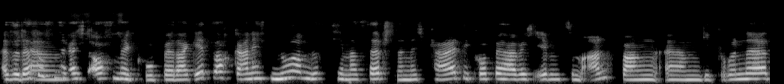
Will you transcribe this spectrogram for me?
also das ähm, ist eine recht offene Gruppe. Da geht es auch gar nicht nur um das Thema Selbstständigkeit. Die Gruppe habe ich eben zum Anfang ähm, gegründet,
